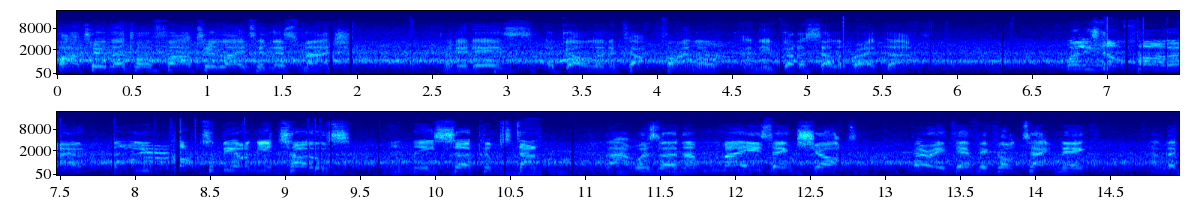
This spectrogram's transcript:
Far too little, far too late in this match. But it is a goal in a cup final, and you've got to celebrate that. Well, he's not far out, but you've got to be on your toes in these circumstances. That was an amazing shot. Very difficult technique, and the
